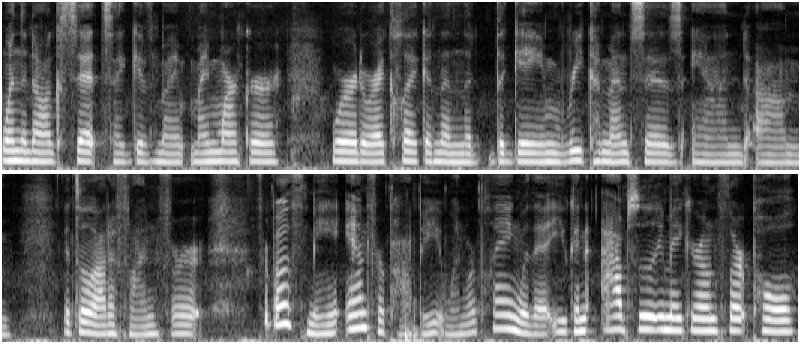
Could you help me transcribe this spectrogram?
When the dog sits, I give my, my marker word or I click and then the, the game recommences and um, it's a lot of fun for for both me and for Poppy when we're playing with it. You can absolutely make your own flirt pole.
